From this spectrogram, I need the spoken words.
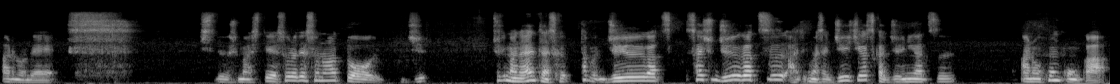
あるので、出場しまして、それでその後、ちょっと今悩んでたんですけど、多分10月、最初10月、あ、ごめんなさい、11月か12月、あの、香港か、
